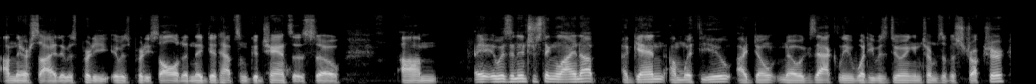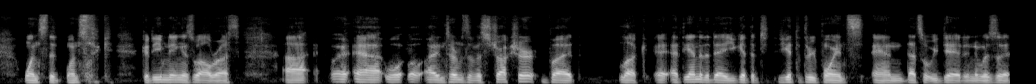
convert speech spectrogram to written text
on their side, it was pretty, it was pretty solid, and they did have some good chances. So. Um, it was an interesting lineup again, I'm with you. I don't know exactly what he was doing in terms of a structure. Once the once the, good evening as well, Russ. Uh, uh, in terms of a structure, but look, at the end of the day, you get the you get the three points, and that's what we did. And it was a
